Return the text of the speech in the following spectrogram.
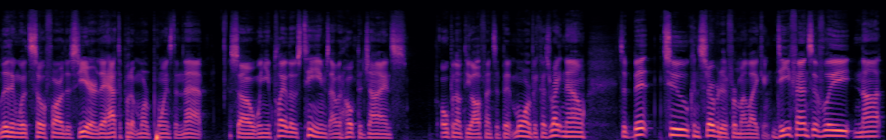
living with so far this year. They have to put up more points than that. So when you play those teams, I would hope the Giants open up the offense a bit more because right now, it's a bit too conservative for my liking. Defensively, not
